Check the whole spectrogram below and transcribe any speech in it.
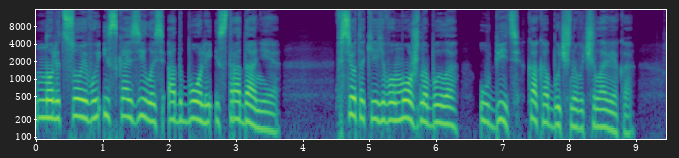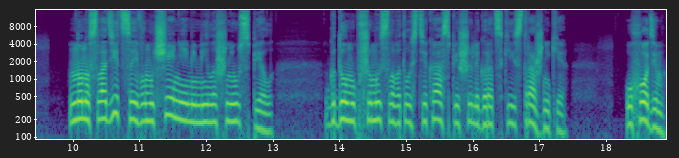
но лицо его исказилось от боли и страдания. Все-таки его можно было убить, как обычного человека. Но насладиться его мучениями Милош не успел. К дому Пшемыслова толстяка спешили городские стражники. «Уходим!»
